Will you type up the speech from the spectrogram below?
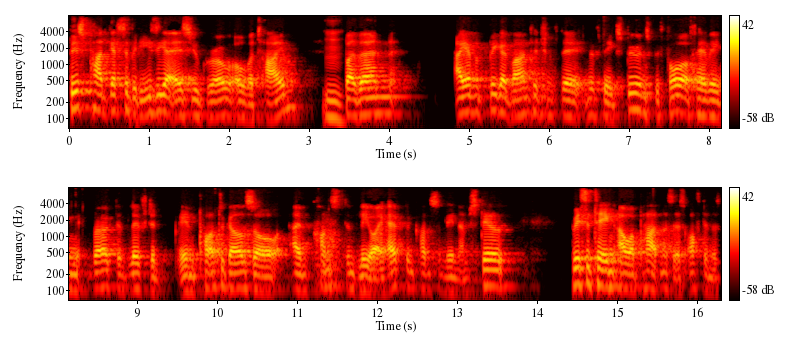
this part gets a bit easier as you grow over time. Mm. But then I have a big advantage with the with the experience before of having worked and lived in Portugal. So I'm constantly, or I have been constantly, and I'm still visiting our partners as often as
